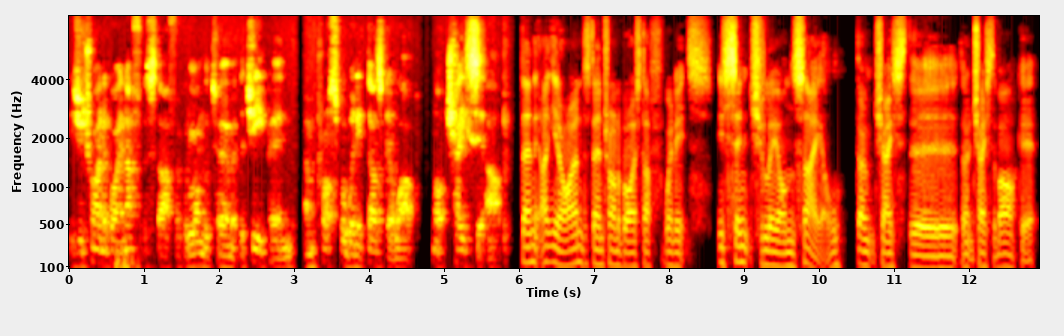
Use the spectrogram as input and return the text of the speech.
is you're trying to buy enough of the stuff over the longer term at the cheap end and prosper when it does go up, not chase it up. Then, you know, I understand trying to buy stuff when it's essentially on sale. Don't chase the, don't chase the market.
